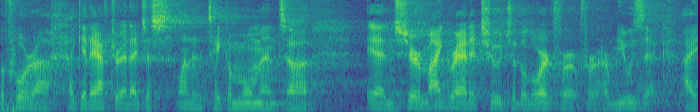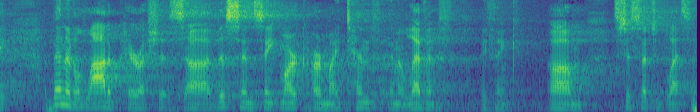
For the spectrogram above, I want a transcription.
Before uh, I get after it, I just wanted to take a moment uh, and share my gratitude to the Lord for, for our music. I, have been at a lot of parishes. Uh, this and St. Mark are my 10th and 11th, I think. Um, it's just such a blessing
